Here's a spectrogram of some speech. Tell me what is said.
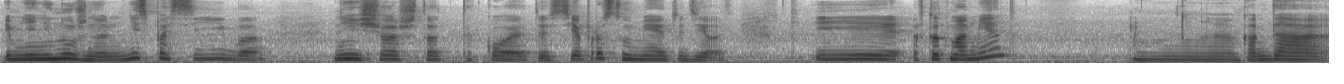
И мне не нужно ни спасибо, ни еще что-то такое. То есть я просто умею это делать. И в тот момент, когда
